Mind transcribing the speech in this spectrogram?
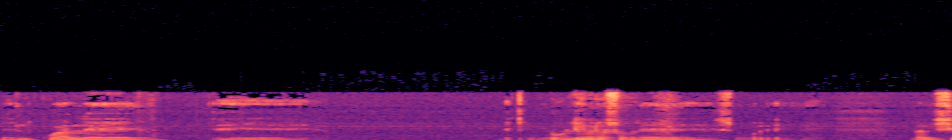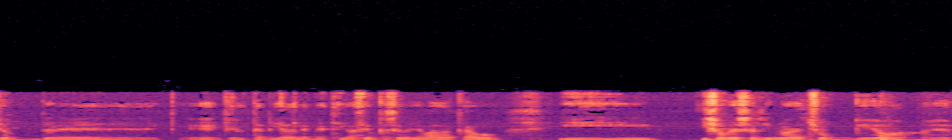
el cual eh, eh, escribió un libro sobre, sobre la visión de, que, él tenía de la investigación que se había llevado a cabo y, sobre ese libro ha hecho un guion eh,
